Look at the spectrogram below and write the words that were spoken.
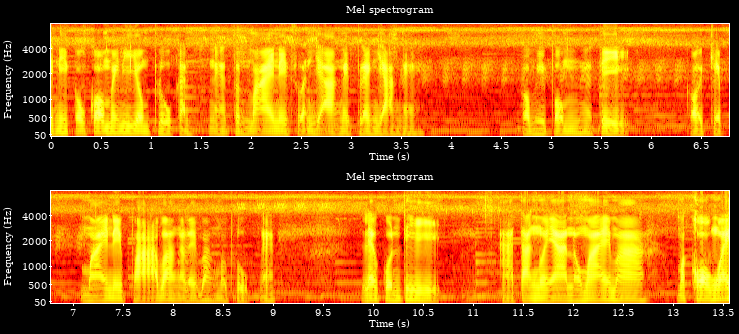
ทีนี้เขาก็ไม่นิยมปลูกกันนะต้นไม้ในสวนยางในแปลงยางนะก็มีผมนะที่ก็เก็บไม้ในป่าบ้างอะไรบ้างมาปลูกนะ แล้วคนที่อ่างหน่วยงานเอาไม้มามาคองไว้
